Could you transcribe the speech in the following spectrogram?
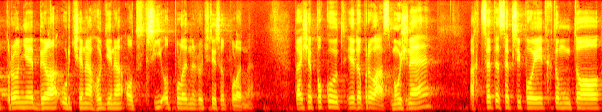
pro ně byla určena hodina od tří odpoledne do čtyř odpoledne. Takže pokud je to pro vás možné a chcete se připojit k tomuto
